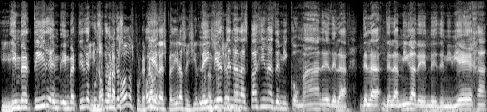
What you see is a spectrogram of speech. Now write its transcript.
Y, invertir, en- invertir y recursos no para todos, porque acaba Oye, de despedir a 600. Le invierten a las páginas de mi comadre, de la, de la, de la amiga de, de- de mi vieja,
